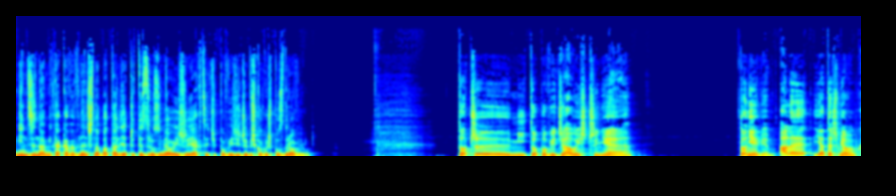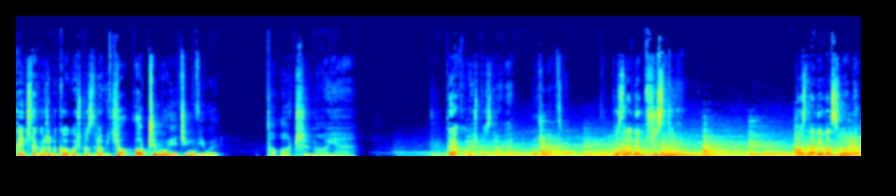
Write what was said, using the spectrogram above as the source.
między nami taka wewnętrzna batalia, czy ty zrozumiałeś, że ja chcę ci powiedzieć, żebyś kogoś pozdrowił. To, czy mi to powiedziałeś, czy nie, to nie wiem, ale ja też miałem chęć taką, żeby kogoś pozdrowić. To oczy moje ci mówiły. To oczy moje. To ja kogoś pozdrowię. Proszę bardzo. Pozdrawiam wszystkich. Pozdrawia Was Lolek.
